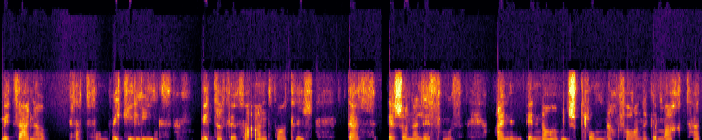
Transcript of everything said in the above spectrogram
mit seiner Plattform Wikileaks mit dafür verantwortlich, dass der Journalismus einen enormen Sprung nach vorne gemacht hat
